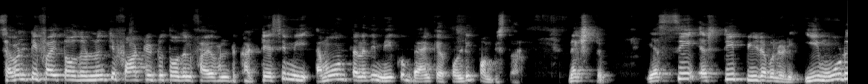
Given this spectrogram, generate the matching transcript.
సెవెంటీ ఫైవ్ థౌసండ్ నుంచి forty two thousand five hundred కట్టేసి మీ అమౌంట్ అనేది మీకు బ్యాంక్ అకౌంట్కి పంపిస్తారు. నెక్స్ట్ ఎస్సీ ఎస్టీ పీడబ్ల్యూడి ఈ మూడు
